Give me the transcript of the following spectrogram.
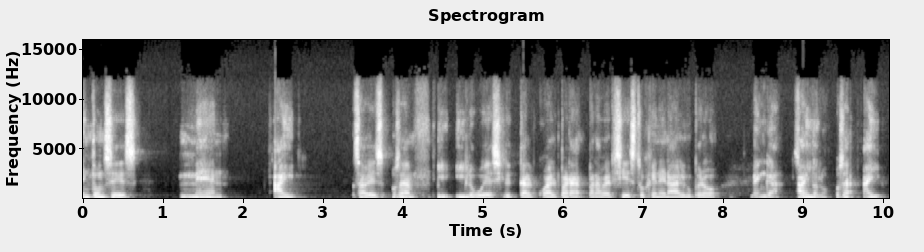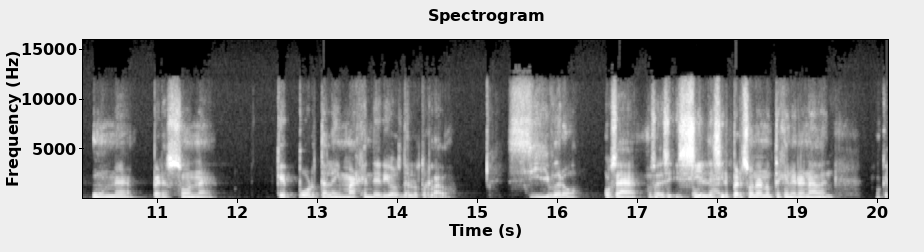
entonces, man, hay, ¿sabes? O sea, y, y, lo voy a decir tal cual para, para ver si esto genera algo, pero... Venga, suéltalo. Hay, o sea, hay una persona que porta la imagen de Dios del otro lado. Sí, bro. O sea, o sea si, si el decir persona no te genera nada, ok,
